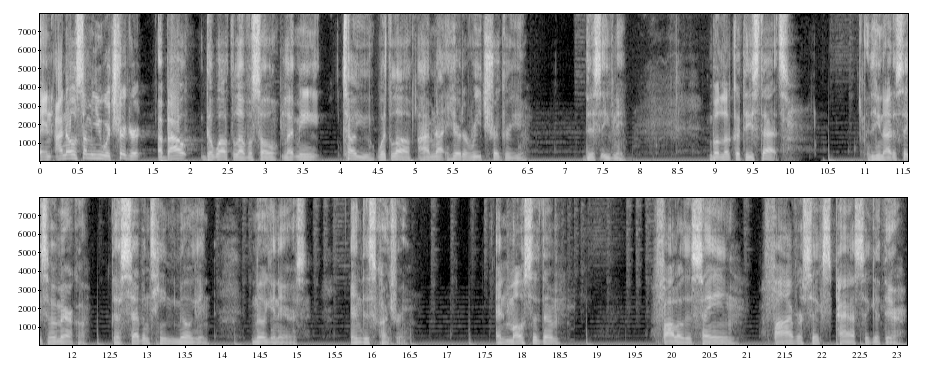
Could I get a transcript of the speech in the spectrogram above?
And I know some of you were triggered about the wealth level. So let me tell you with love, I'm not here to re trigger you this evening. But look at these stats the United States of America, there's 17 million millionaires in this country. And most of them follow the same five or six paths to get there.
